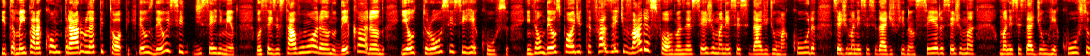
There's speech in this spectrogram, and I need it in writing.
e também para comprar o laptop. Deus deu esse discernimento. Vocês estavam orando, declarando, e eu trouxe esse recurso. Então Deus pode fazer de várias formas, né? Seja uma necessidade de uma cura, seja uma necessidade financeira, seja uma, uma necessidade de um recurso.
